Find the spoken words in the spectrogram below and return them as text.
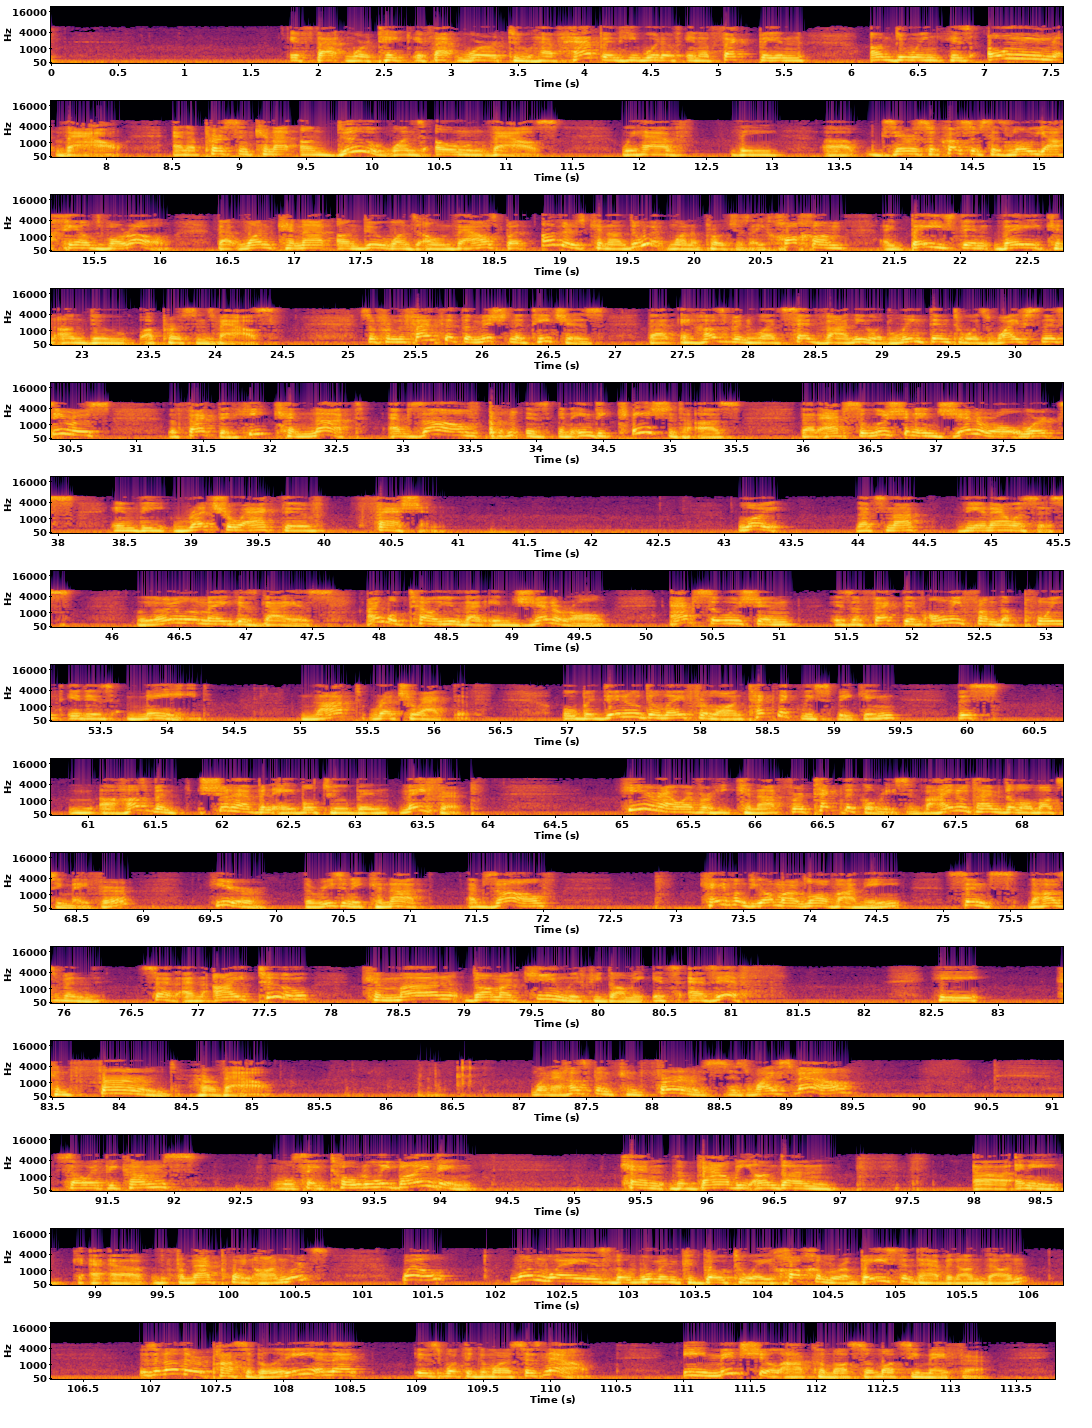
if that were take if that were to have happened, he would have in effect been undoing his own vow. And a person cannot undo one's own vows. We have the uh, says lo yachel dvoro that one cannot undo one's own vows, but others can undo it. One approaches a chocham, a din, they can undo a person's vows. So from the fact that the Mishnah teaches that a husband who had said vani who had linked into his wife's nazirus, the fact that he cannot absolve is an indication to us that absolution in general works in the retroactive fashion. Loy, that's not the analysis. I will tell you that in general, absolution is effective only from the point it is made, not retroactive. Ubedinu delay for law, and technically speaking, this uh, husband should have been able to been mayfair. Here, however, he cannot for a technical reason. Vahainu time delomotzi mayfair. Here, the reason he cannot absolve Kevon Diomar Lovani, since the husband said, and I too, Keman Domar Lichidami, it's as if he confirmed her vow. When a husband confirms his wife's vow, so it becomes we'll say, totally binding. Can the vow be undone uh, any uh, from that point onwards? Well, one way is the woman could go to a chacham or a beis din to have it undone. There's another possibility, and that is what the Gemara says now.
